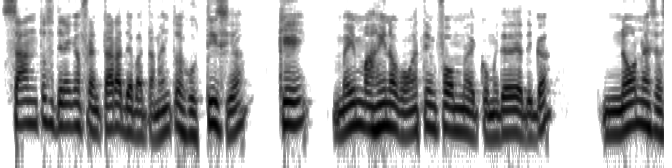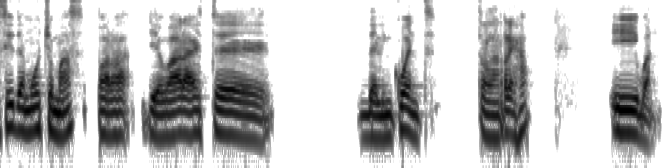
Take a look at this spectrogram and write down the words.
Santos se tiene que enfrentar al Departamento de Justicia, que me imagino con este informe del Comité de Ética, no necesita mucho más para llevar a este delincuente tras la reja. Y bueno,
